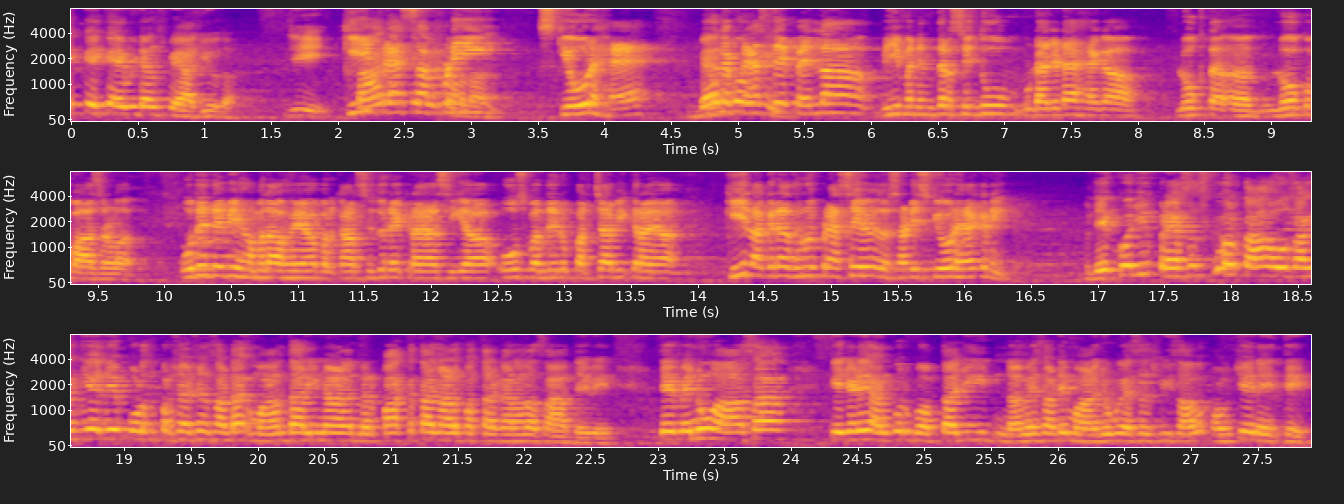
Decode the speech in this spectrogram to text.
ਇੱਕ ਇੱਕ ਐਵੀਡੈਂਸ ਪਿਆ ਜੀ ਉਹਦਾ ਜੀ ਕੀ ਤਾਂ ਪ੍ਰੈਸ ਆਪਣੀ ਸਿਕਿਉਰ ਹੈ ਬਿਲਕੁਲ ਪ੍ਰੈਸ। ਤੇ ਪਹਿਲਾਂ ਵੀ ਮਨਿੰਦਰ ਸਿੱਧੂ ਮੁੰਡਾ ਜਿਹੜਾ ਹੈਗਾ ਲੋਕ ਅ, ਲੋਕਵਾਜ਼ ਵਾਲਾ ਉਹਦੇ ਤੇ ਵੀ ਹਮਲਾ ਹੋਇਆ ਬਲਕਾਰ ਸਿੱਧੂ ਨੇ ਕਰਾਇਆ ਸੀਗਾ ਉਸ ਬੰਦੇ ਨੂੰ ਪਰਚਾ ਵੀ ਕਰਾਇਆ। ਕੀ ਲੱਗ ਰਿਹਾ ਤੁਹਾਨੂੰ ਪ੍ਰੈਸ ਸਾਡੀ ਸਿਕਿਉਰ ਹੈ ਕਿ ਨਹੀਂ? ਦੇਖੋ ਜੀ ਪ੍ਰੈਸ ਸਿਕਿਉਰ ਤਾਂ ਹੋ ਸਕਦੀ ਹੈ ਜੇ ਪੁਲਿਸ ਪ੍ਰਸ਼ਾਸਨ ਸਾਡਾ ਇਮਾਨਦਾਰੀ ਨਾਲ ਨਿਰਪੱਖਤਾ ਨਾਲ ਪੱਤਰਕਾਰਾਂ ਦਾ ਸਾਥ ਦੇਵੇ। ਤੇ ਮੈਨੂੰ ਆਸ ਆ ਕਿ ਜਿਹੜੇ ਅੰਕੁਰ ਗੁਪਤਾ ਜੀ ਨਵੇਂ ਸਾਡੇ ਮਾਨਯੋਗ ਐਸਐਸਪੀ ਸਾਹਿਬ ਪਹੁੰਚੇ ਨੇ ਇੱਥੇ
